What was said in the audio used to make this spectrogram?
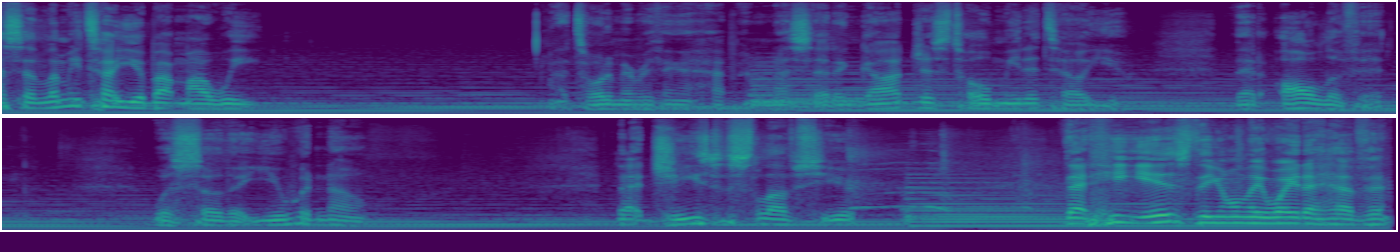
I said, Let me tell you about my week. I told him everything that happened. And I said, And God just told me to tell you that all of it was so that you would know that Jesus loves you, that He is the only way to heaven,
